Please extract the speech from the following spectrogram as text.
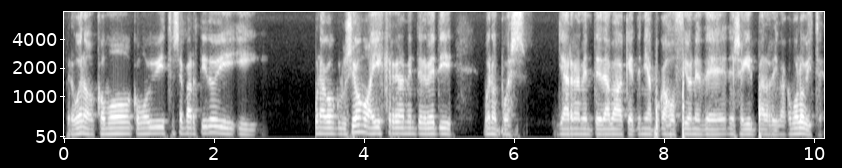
pero bueno, ¿cómo, cómo viviste ese partido y, una conclusión o ahí es que realmente el Betis, bueno, pues ya realmente daba que tenía pocas opciones de, seguir para arriba. ¿Cómo lo viste?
